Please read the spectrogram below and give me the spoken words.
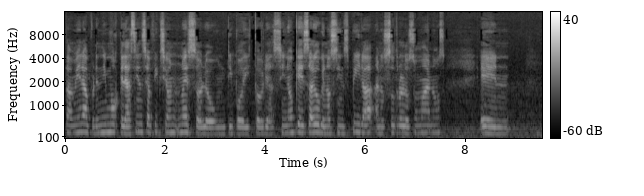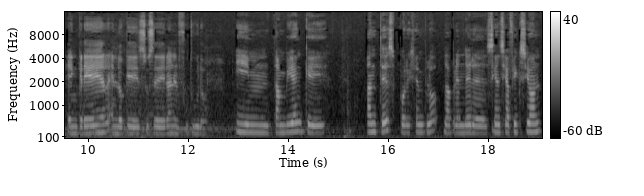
También aprendimos que la ciencia ficción no es solo un tipo de historia, sino que es algo que nos inspira a nosotros los humanos en, en creer en lo que sucederá en el futuro. Y mm, también que antes, por ejemplo, de aprender eh, ciencia ficción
